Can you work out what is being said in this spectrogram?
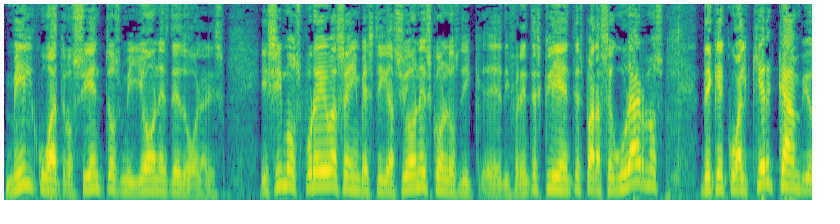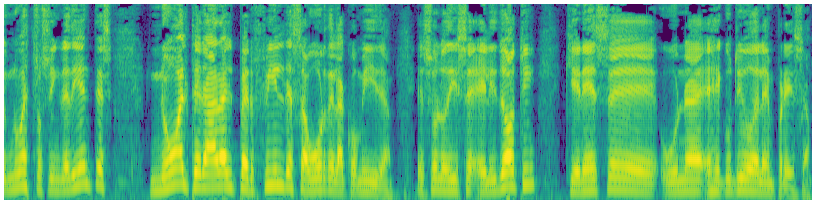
1.400 millones de dólares. Hicimos pruebas e investigaciones con los eh, diferentes clientes para asegurarnos de que cualquier cambio en nuestros ingredientes no alterara el perfil de sabor de la comida. Eso lo dice Eli Dotti, quien es eh, un ejecutivo de la empresa.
